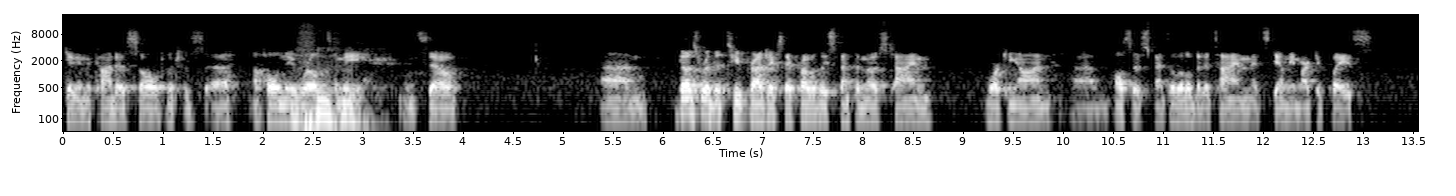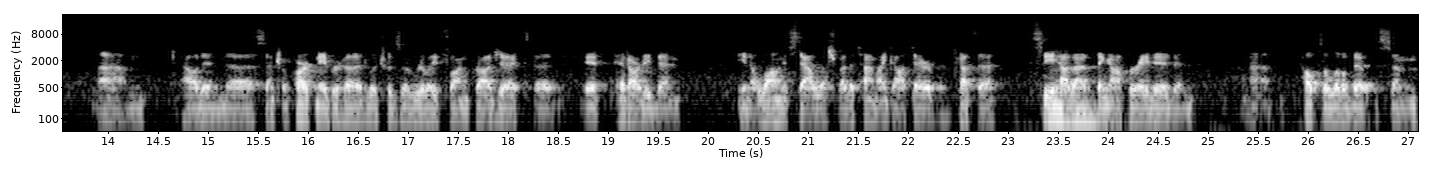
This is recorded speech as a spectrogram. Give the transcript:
getting the condos sold which was uh, a whole new world to me. And so um, those were the two projects i probably spent the most time working on. Um, also spent a little bit of time at stanley marketplace um, out in the central park neighborhood which was a really fun project that it had already been you know long established by the time i got there but got to see how that mm-hmm. thing operated and uh, helped a little bit with some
